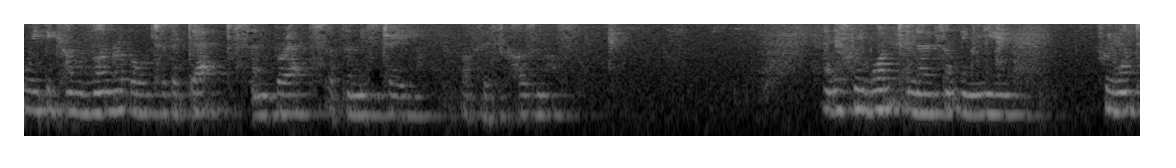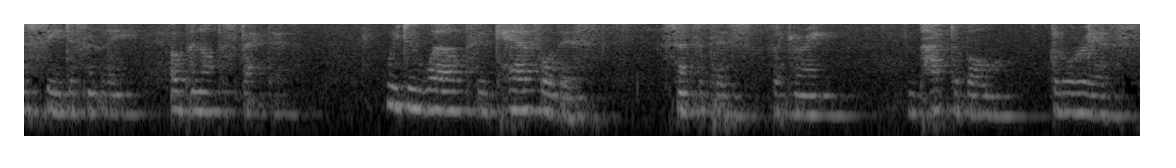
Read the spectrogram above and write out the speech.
We become vulnerable to the depths and breadths of the mystery of this cosmos. And if we want to know something new, if we want to see differently, open our perspective, we do well to care for this sensitive, flickering, impactable, glorious,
